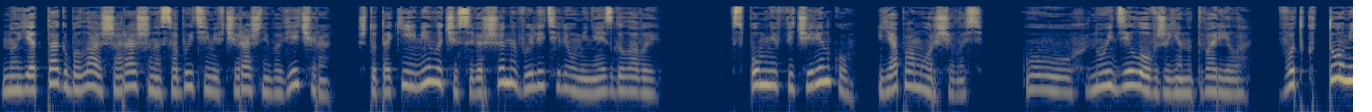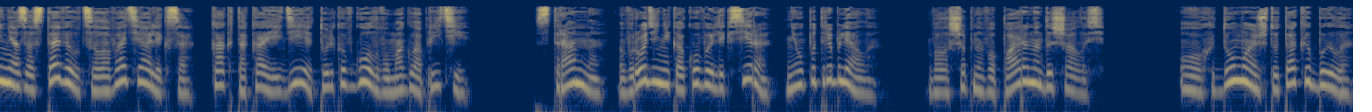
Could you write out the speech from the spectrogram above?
Но я так была ошарашена событиями вчерашнего вечера, что такие мелочи совершенно вылетели у меня из головы. Вспомнив вечеринку, я поморщилась. Ух, ну и делов же я натворила. Вот кто меня заставил целовать Алекса? Как такая идея только в голову могла прийти? Странно, вроде никакого эликсира не употребляла. Волшебного пара надышалась. Ох, думаю, что так и было,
